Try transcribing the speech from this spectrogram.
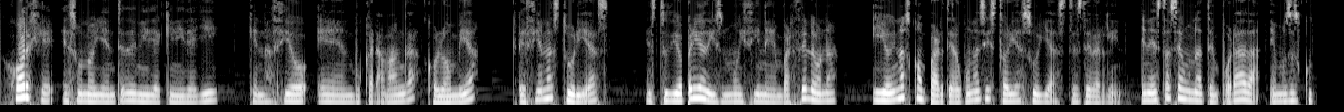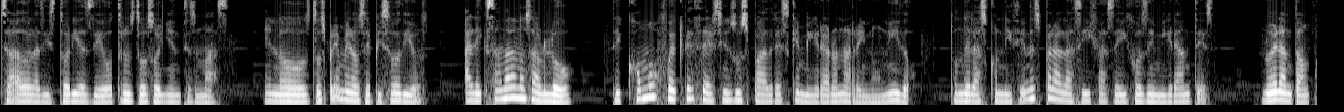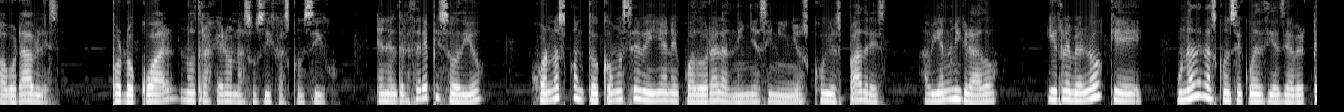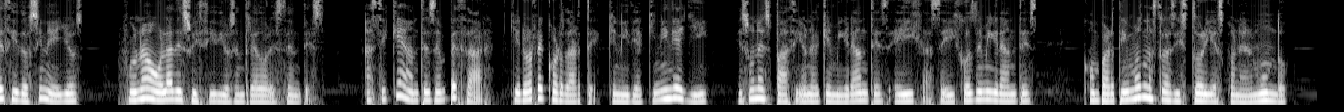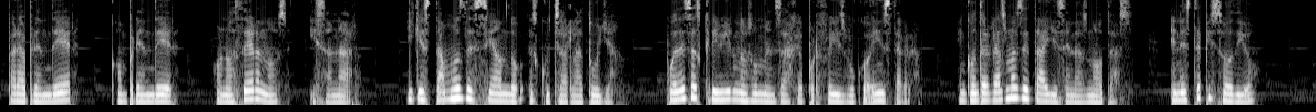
Jorge es un oyente de Ni de aquí ni de allí, que nació en Bucaramanga, Colombia, creció en Asturias, Estudió periodismo y cine en Barcelona y hoy nos comparte algunas historias suyas desde Berlín. En esta segunda temporada hemos escuchado las historias de otros dos oyentes más. En los dos primeros episodios, Alexandra nos habló de cómo fue crecer sin sus padres que emigraron a Reino Unido, donde las condiciones para las hijas e hijos de inmigrantes no eran tan favorables, por lo cual no trajeron a sus hijas consigo. En el tercer episodio, Juan nos contó cómo se veía en Ecuador a las niñas y niños cuyos padres habían migrado y reveló que una de las consecuencias de haber crecido sin ellos fue una ola de suicidios entre adolescentes. Así que antes de empezar, quiero recordarte que ni de aquí ni de allí es un espacio en el que migrantes e hijas e hijos de migrantes compartimos nuestras historias con el mundo para aprender, comprender, conocernos y sanar. Y que estamos deseando escuchar la tuya. Puedes escribirnos un mensaje por Facebook o Instagram. Encontrarás más detalles en las notas. En este episodio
